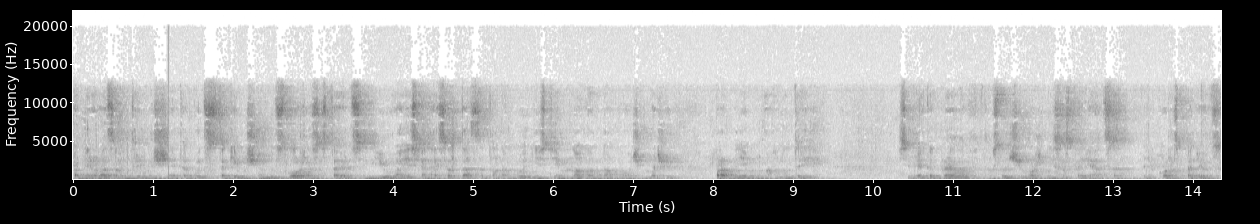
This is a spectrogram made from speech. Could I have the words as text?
формироваться внутри мужчины. Это будет с таким мужчиной будет сложно составить семью, а если она и создастся, то она будет нести много-много очень больших проблем внутри. Семья, как правило, в этом случае может не состояться, легко распадется.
